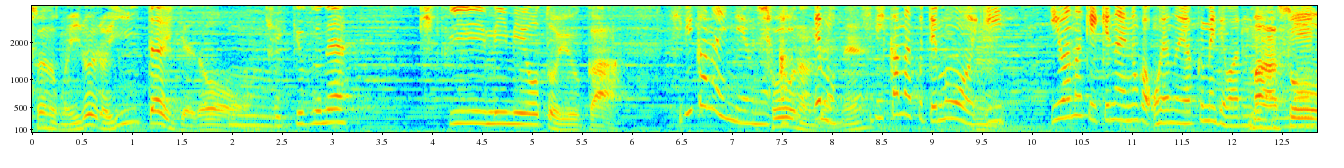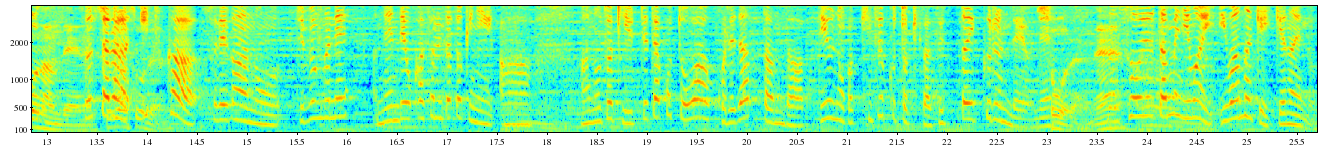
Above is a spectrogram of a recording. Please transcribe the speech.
そういうのもいろいろ言いたいけど、結局ね聞き耳をというか響かないんだよね。そうなんだよね。あでも響かなくても言い、言わなきゃいけないのが親の役目ではあるんですよね。まあそうなんだよね。そしたらいつかそれがあの自分がね年齢を重ねた時にあああの時言ってたことはこれだったんだっていうのが気づく時が絶対来るんだよね。そうだよね。そういうためには言わなきゃいけないの。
